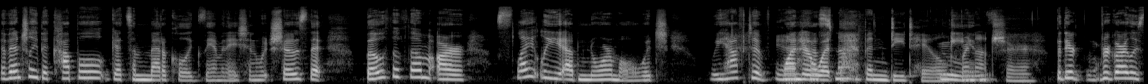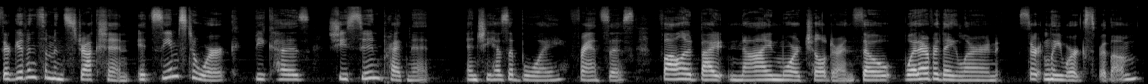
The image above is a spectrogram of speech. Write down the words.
Eventually, the couple gets a medical examination, which shows that both of them are slightly abnormal, which we have to Yeah, wonder what not that been detailed. We're not sure. But they're regardless, they're given some instruction. It seems to work because she's soon pregnant and she has a boy, Francis, followed by nine more children. So whatever they learn certainly works for them.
